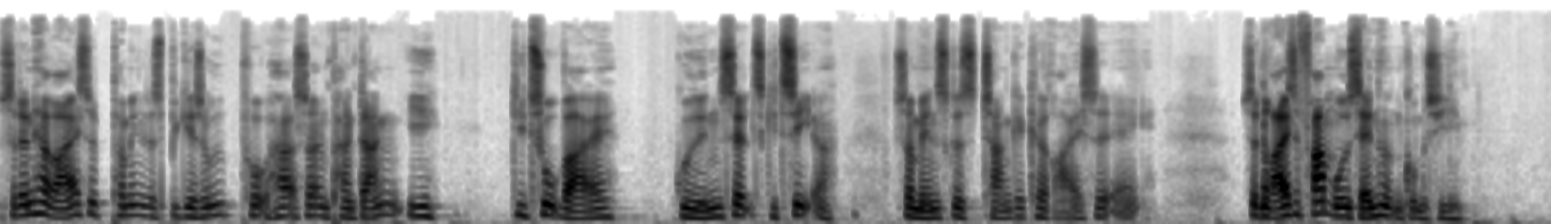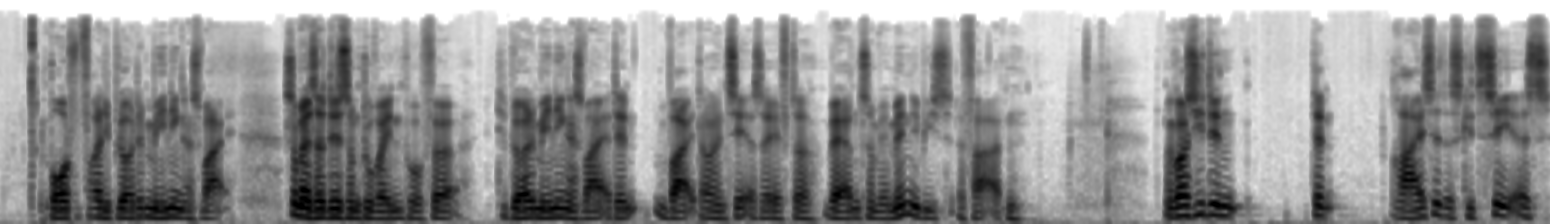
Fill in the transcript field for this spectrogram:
Så den her rejse, Parmenides begiver sig ud på, har så en pendant i de to veje, Gudinden selv skitserer, som menneskets tanke kan rejse af. Så den rejse frem mod sandheden, kunne man sige. Bort fra de blotte meningers vej, som altså det, som du var inde på før. De blotte meningers vej er den vej, der orienterer sig efter verden, som vi almindeligvis erfarer den. Man kan også sige, at den, den rejse, der skitseres,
